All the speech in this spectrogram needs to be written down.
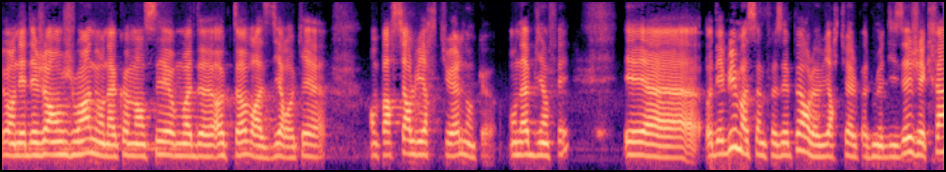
on est déjà en juin, nous on a commencé au mois d'octobre à se dire, OK, on part sur le virtuel. Donc, euh, on a bien fait. Et euh, au début, moi, ça me faisait peur le virtuel. Parce je me disais, j'ai créé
